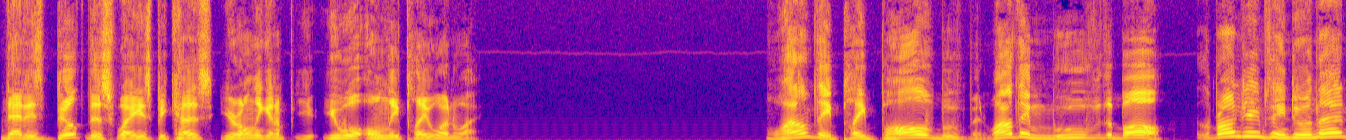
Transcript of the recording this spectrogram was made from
that is built this way is because you're only going to you will only play one way. Why don't they play ball movement? Why don't they move the ball? LeBron James ain't doing that.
